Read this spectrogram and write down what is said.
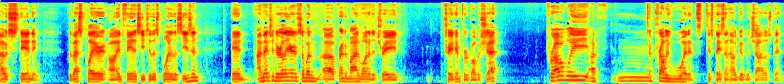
outstanding. The best player uh, in fantasy to this point in the season and I mentioned earlier, someone, a friend of mine, wanted to trade trade him for Bo Bichette. Probably, I, mm, I probably wouldn't, just based on how good Machado's been.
